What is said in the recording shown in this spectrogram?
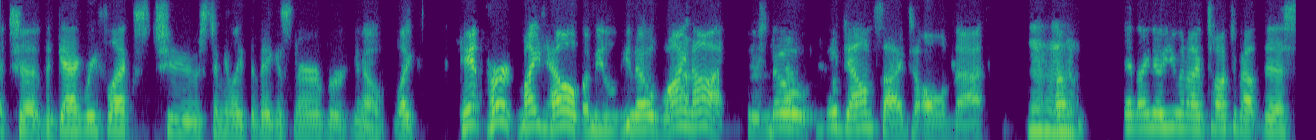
uh, to the gag reflex to stimulate the vagus nerve, or you know, like can't hurt, might help. I mean, you know, why not? There's no no downside to all of that. Mm-hmm. Um, and I know you and I have talked about this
